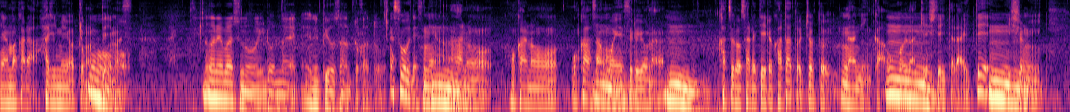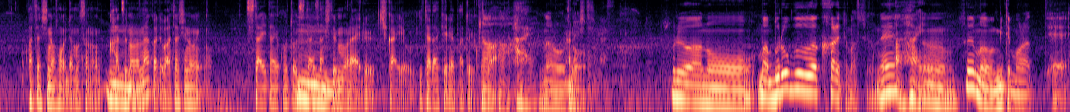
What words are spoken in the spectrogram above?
山から始めようと思っています。流山市のいろんな NPO さんとかと。そうですね、うん、あの他のお母さんを応援するような活動されている方とちょっと何人かお声がけしていただいて、一緒に私の方でもその活動の中で私の伝えたいことを伝えさせてもらえる機会をいただければということは、はい、なるほど。それはあの、まあ、ブログが書かれてますよね、はい、うん、そういうのを見てもらって。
